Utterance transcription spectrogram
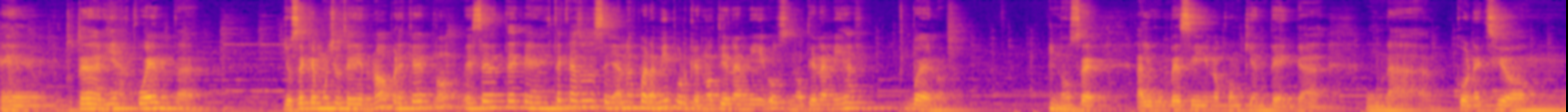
Eh, tú te darías cuenta. Yo sé que muchos te dirán, no, pero es que no, este, en este caso esa señal no es para mí porque no tiene amigos, no tiene amigas. Bueno, no sé, algún vecino con quien tenga una conexión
